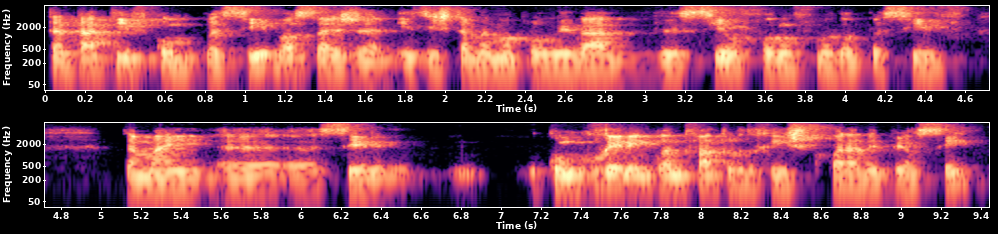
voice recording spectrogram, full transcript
tanto ativo como passivo, ou seja, existe também uma probabilidade de, se eu for um fumador passivo, também uh, ser concorrer enquanto fator de risco para a DPLC?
